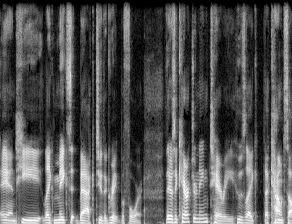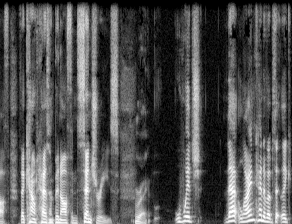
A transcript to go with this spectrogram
and he like makes it back to the great before there's a character named terry who's like the count's off the count hasn't been off in centuries Right. which that line kind of upset like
